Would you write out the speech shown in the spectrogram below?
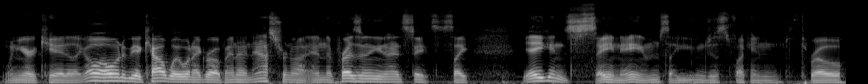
when you're a kid, like, oh, I want to be a cowboy when I grow up and an astronaut and the president of the United States. It's like, yeah, you can say names. Like, you can just fucking throw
